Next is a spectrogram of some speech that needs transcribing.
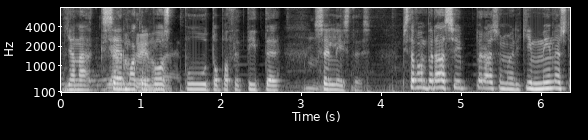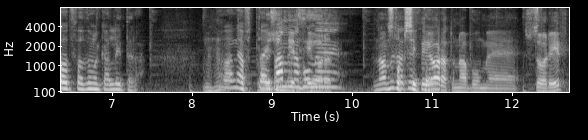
για να ξέρουμε το ακριβώ κρίνουμε. πού τοποθετείται σε λίστες πιστεύω αν περάσει, περάσει μερικοί μήνες τότε θα δούμε καλύτερα αλλά ναι αυτά Νομίζω ήταν Πάμε να ήρθε η πούμε. ώρα. Νομίζω Στο ότι ήρθε η ψητό. ώρα του να μπούμε στο Rift.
